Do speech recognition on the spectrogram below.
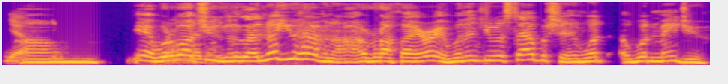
Yeah. um yeah what about you? because i know you have an, a roth ira when did you establish it and what what made you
